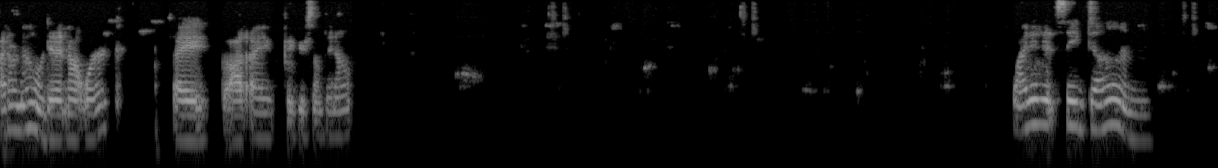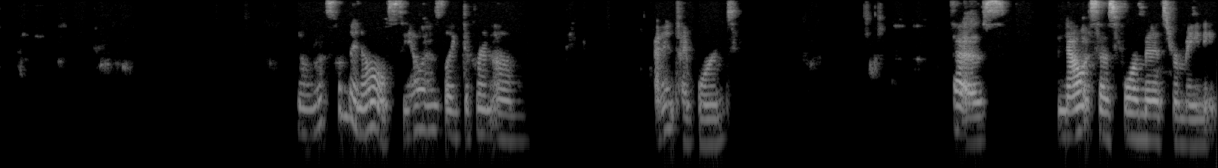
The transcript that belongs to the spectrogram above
I don't know. Did it not work? I thought I figured something out. Why did it say done? No, that's something else. See how it has like different, um, I didn't type words. It says, now it says four minutes remaining.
